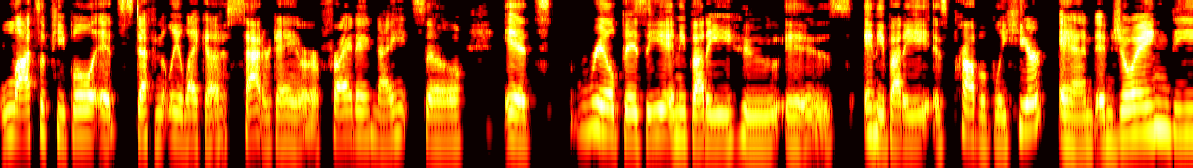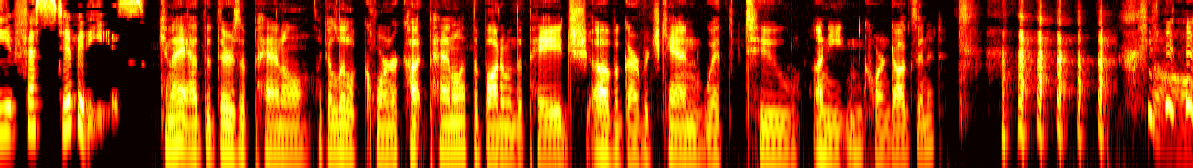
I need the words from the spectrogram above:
Lots of people. It's definitely like a Saturday or a Friday night, so it's real busy. Anybody who is anybody is probably here and enjoying the festivities. Can I add that there's a panel, like a little corner cut panel at the bottom of the page of a garbage can with two uneaten corn dogs in it? Aw.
